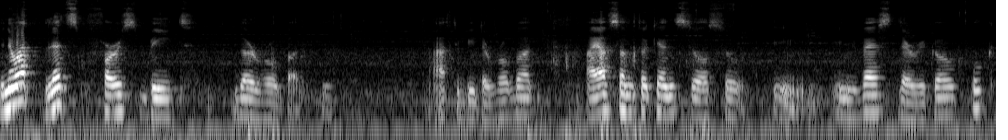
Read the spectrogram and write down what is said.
you know what? Let's first beat the robot. I have to beat the robot. I have some tokens to also in invest. There we go. Book.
